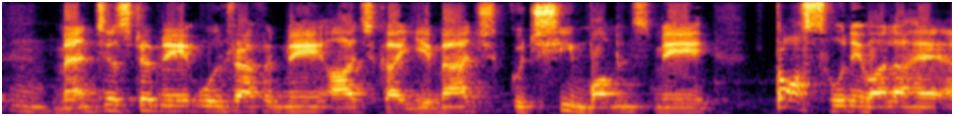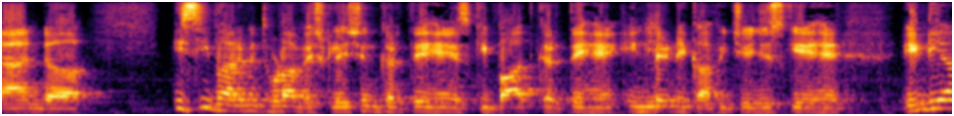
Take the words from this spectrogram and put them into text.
हम्म। मैनचेस्टर में ओल्ड ट्रैफर्ड में आज का ये मैच कुछ ही मोमेंट्स में टॉस होने वाला है एंड इसी बारे में थोड़ा विश्लेषण करते हैं, इसकी बात करते हैं। इंग्लैंड ने काफ़ी चेंजेस किए हैं। इंडिया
